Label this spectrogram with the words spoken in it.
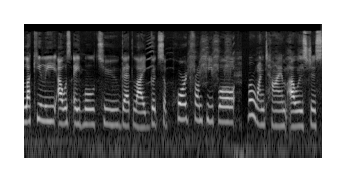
luckily, I was able to get like good support from people. For one time, I was just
